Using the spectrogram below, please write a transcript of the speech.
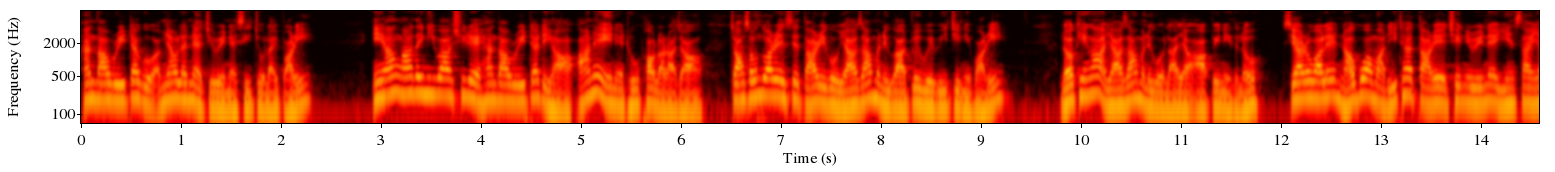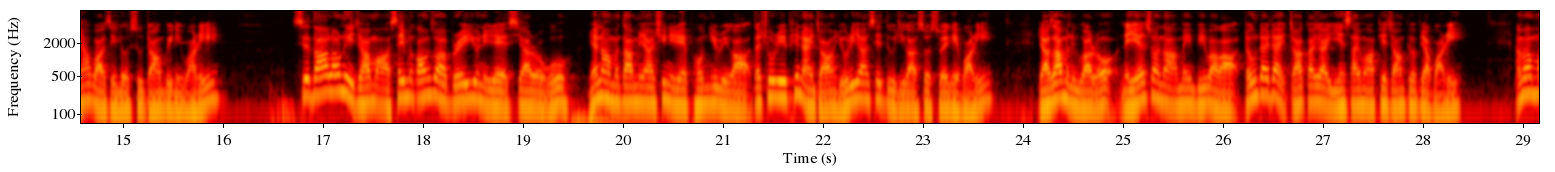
ဟန်တာဝရီတပ်ကိုအမြောက်လက်နက်ကြီးတွေနဲ့စီးကြိုလိုက်ပါတယ်။အင်အား9သိန်းနီးပါးရှိတဲ့ဟန်တာဝရီတပ်တွေဟာအားနဲ့အိမ်နဲ့ထိုးဖောက်လာတာကြောင့်ကြာဆုံးသွားတဲ့စစ်သားတွေကိုရာဇမနူကတွေ့ဝေပြီးကြည့်နေပါတယ်။လော်ခင်ကရာဇမနူကိုလာရောက်အားပေးနေသလို ဆရာတော်ကလည်းနောက်ဘဝမှာဒီထက်တာတဲ့အခြေအနေတွေနဲ့ရင်ဆိုင်ရပါစေလို့ဆုတောင်းပေးနေပါတယ်။စစ်သားလောင်းတွေကြားမှာစိတ်မကောင်းစွာပရိရွတ်နေတဲ့ဆရာတော်ကိုမျက်နှာမသားမယာရှိနေတဲ့ဘုန်းကြီးတွေကတချို့တွေဖြစ်နိုင်ကြောင်းယူရီးယားစစ်သူကြီးကဆွဆွဲခဲ့ပါတယ်။ရာဇမနူကတော့နေရဲဆွမ်းသာအမိန်ပေးပါကတုံးတိုက်တိုက်ကြားကိုက်ရိုက်ရင်ဆိုင်မှာဖြစ်ကြောင်းပြောပြပါတယ်။အမမ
